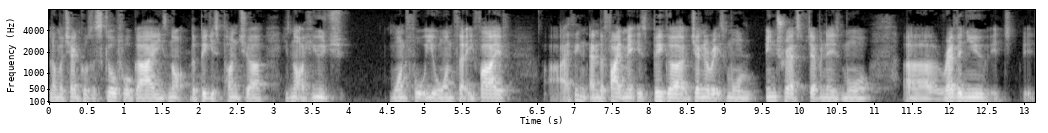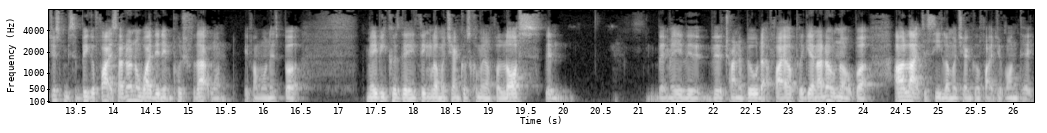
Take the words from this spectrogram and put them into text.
Lomachenko's a skillful guy. He's not the biggest puncher. He's not a huge 140 or 135. I think, and the fight is bigger, generates more interest, generates more uh, revenue. It, it just it's a bigger fight. So I don't know why they didn't push for that one, if I'm honest. But maybe because they think Lomachenko's coming off a loss, then they maybe they're trying to build that fight up again. I don't know, but I'd like to see Lomachenko fight Gervonta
